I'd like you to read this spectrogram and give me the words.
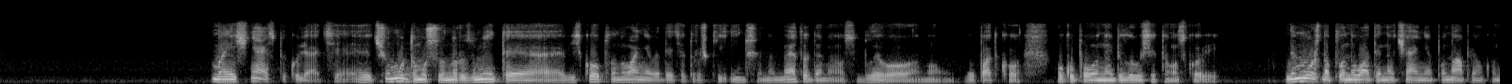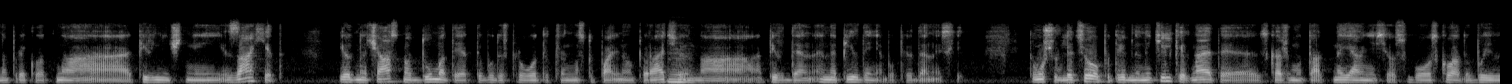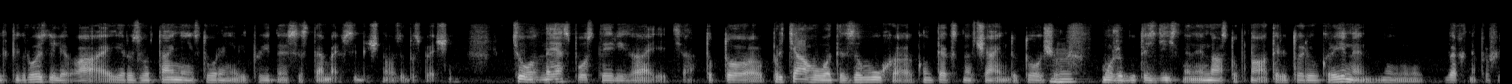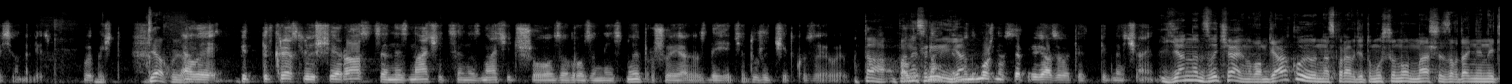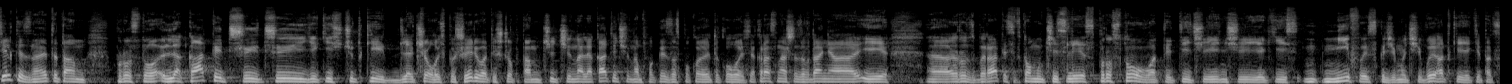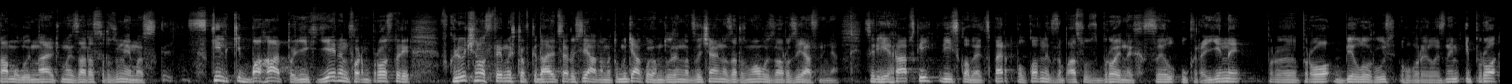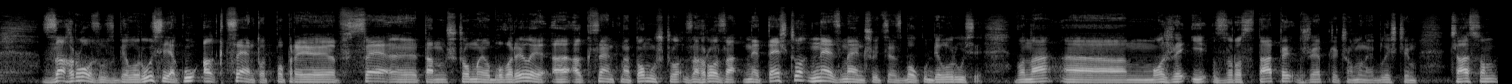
Маячня і спекуляція. Е, Чому? Тому що ну розумієте, військове планування ведеться трошки іншими методами, особливо ну, в випадку окупованої Білорусі та Московії. Не можна планувати навчання по напрямку, наприклад, на північний захід, і одночасно думати, як ти будеш проводити наступальну операцію mm. на півден на південь або південний схід. Тому що для цього потрібно не тільки, знаєте, скажімо так, наявність особового складу бойових підрозділів, а й розгортання і створення відповідної системи всебічного забезпечення. Цього не спостерігається. Тобто притягувати за вуха контекст навчань до того, що Мгм. може бути здійснений наступ на територію України, ну верх непрофесіоналізм. Вибачте. Дякую. Але під, підкреслюю ще раз, це не значить, це не значить, що загрози не існує, про що я здається дуже чітко заявив. Так, пане Сергію, я не можна все прив'язувати під навчання. Я надзвичайно вам дякую насправді, тому що ну наше завдання не тільки знаєте там просто лякати чи, чи якісь чутки для чогось поширювати, щоб там чи, чи налякати, чи навпаки заспокоїти когось. Якраз наше завдання і е, розбиратися, в тому числі спростовувати ті чи інші якісь міфи, скажімо, чи вигадки, які так само лунають. Ми зараз розуміємо, скільки багато їх є в інформпросторі, включно з тими, що вкидаються росіянами. Тому дякую вам дуже надзвичайно за розмову за роз'яснення. Сергій Грабський, військовий експерт, полковник запасу збройних сил України. Про, Білорусь говорили з ним і про загрозу з Білорусі, яку акцент, от попри все е, там, що ми обговорили, акцент на тому, що загроза не те, що не зменшується з боку Білорусі, вона е, може і зростати вже причому найближчим часом.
